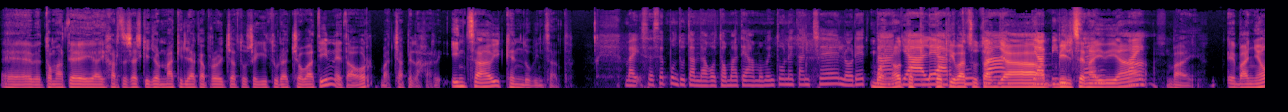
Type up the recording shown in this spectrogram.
e, tomatea jartzen zaizkion makilak aprobetsatu segituratxo batin, eta hor, bat txapela jarri. Intza hoi kendu bintzat. Bai, ze ze puntutan dago tomatea momentu honetan txe, loretan, Bueno, ja toki, toki batzutan ja, ja biltzen nahi dira, bai. bai. E, baino,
